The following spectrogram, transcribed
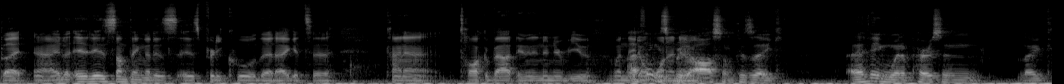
but uh, it, it is something that is is pretty cool that I get to kind of talk about in an interview when they I don't think want it's to pretty know. awesome because like, I think when a person like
